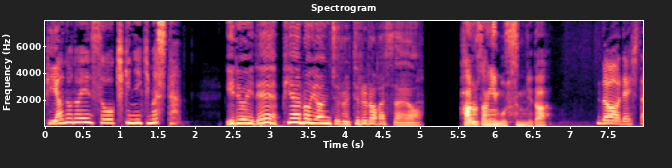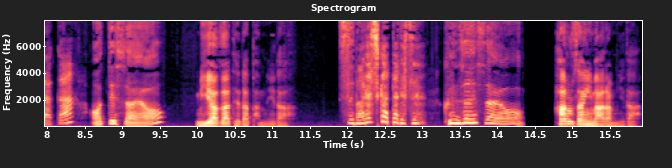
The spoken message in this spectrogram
ピアノの演奏を聴きに行きました 일요일에 피아노 연주를 들으러 갔어요. 하루상이 묻습니다. どうでしたか 어땠어요? 미야가 대답합니다. 素晴らしかったです 근사했어요. 하루상이 말합니다.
